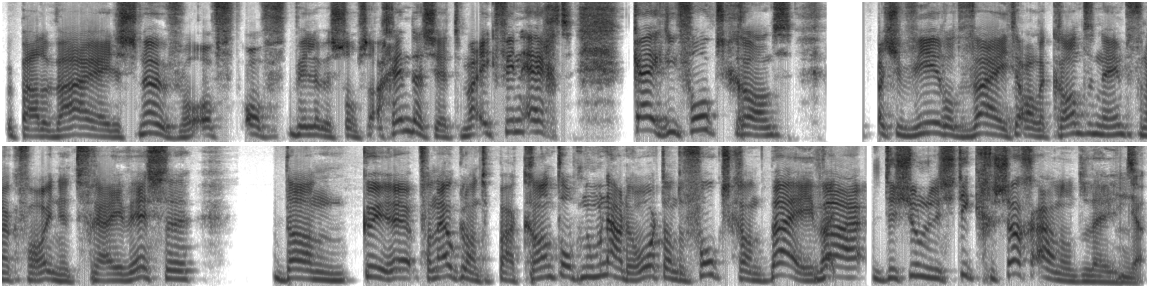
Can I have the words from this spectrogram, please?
bepaalde waarheden sneuvelen. Of, of willen we soms een agenda zetten. Maar ik vind echt, kijk, die Volkskrant. Als je wereldwijd alle kranten neemt, van elk geval in het Vrije Westen. Dan kun je van elk land een paar kranten opnoemen. Nou, daar hoort dan de Volkskrant bij, waar de journalistiek gezag aan ontleent.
